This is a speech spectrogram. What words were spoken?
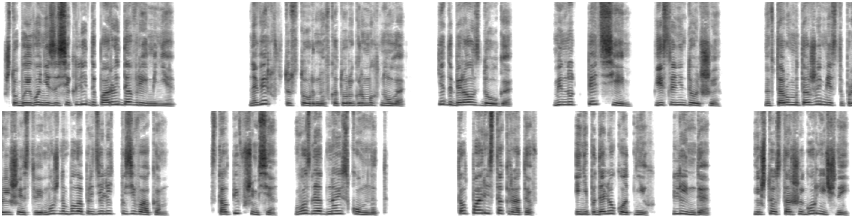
чтобы его не засекли до поры до времени. Наверх в ту сторону, в которой громыхнуло, я добиралась долго, Минут пять-семь, если не дольше. На втором этаже место происшествия можно было определить по зевакам, столпившимся возле одной из комнат. Толпа аристократов, и неподалеку от них — Линда. И что старший горничный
